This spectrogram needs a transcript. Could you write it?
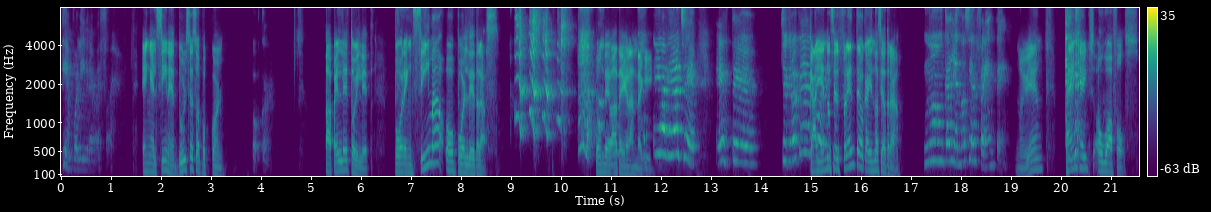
Tiempo libre, by far. En el cine, dulces o popcorn. Popcorn. Papel de toilet. ¿Por encima o por detrás? Un debate grande aquí. Este, yo creo que... ¿Cayendo hacia el frente o cayendo hacia atrás? No, cayendo hacia el frente. Muy bien. ¿Pancakes o waffles?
